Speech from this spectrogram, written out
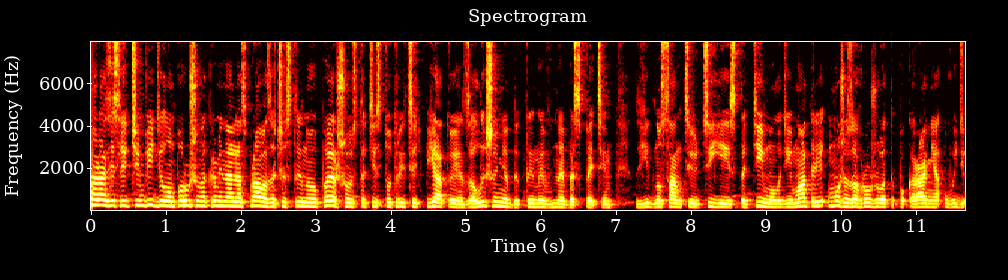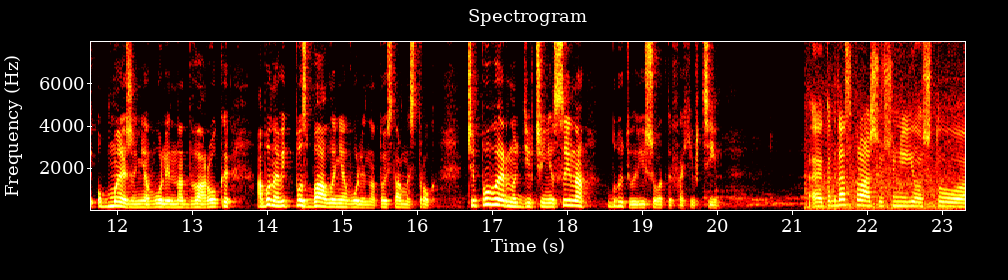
Наразі слідчим відділом порушена кримінальна справа за частиною першої статті 135 залишення дитини в небезпеці. Згідно санкцією цієї статті, молодій матері може загрожувати покарання у виді обмеження волі на два роки або навіть позбавлення волі на той самий строк. Чи повернуть дівчині сина, будуть вирішувати фахівці. Э, Когда спрашиваешь у нее, что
